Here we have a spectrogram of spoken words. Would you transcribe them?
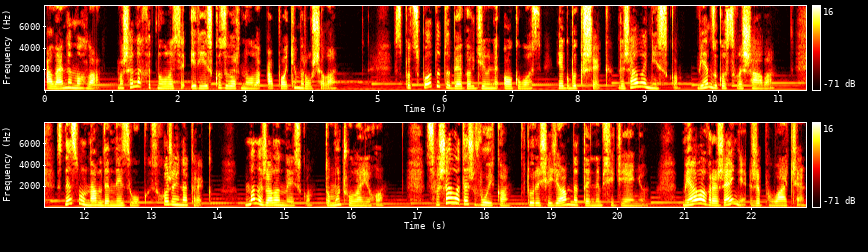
але не могла. Машина хитнулася і різко звернула, а потім рушила. З-под споду dobiegał dziwny ogłos, jakby krzyk. Leżała nisko, więc go słyszała. Знизу лунав дивний звук, схожий на крик. Вона лежала низько, тому чула його. Słyszała też wujka, który siedział na tylnym siedzeniu. Miała wrażenie, że płacze.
